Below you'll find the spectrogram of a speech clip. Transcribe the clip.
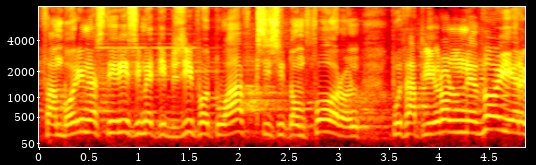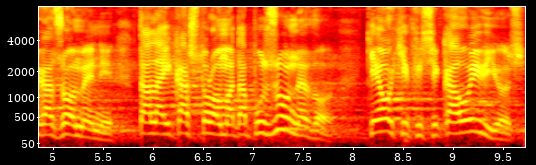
θα μπορεί να στηρίζει με την ψήφο του αύξηση των φόρων που θα πληρώνουν εδώ οι εργαζόμενοι, τα λαϊκά στρώματα που ζουν εδώ και όχι φυσικά ο ίδιος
